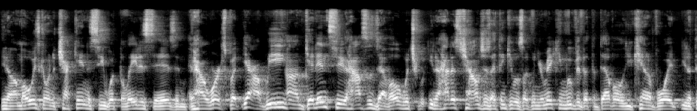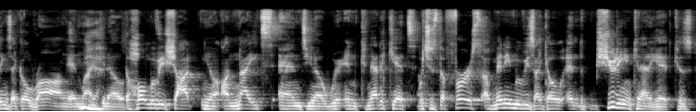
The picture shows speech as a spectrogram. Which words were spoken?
you know, I'm always going to check in to see what the latest is and, and how it works. But yeah, we um, get into House of the Devil, which, you know, had its challenges. I think it was like when you're making a movie that the devil, you can't avoid, you know, things that go wrong. And like, Yeah. you know, the whole movie shot, you know, on nights and, you know, we're in Connecticut, which is the first of many movies I go and shooting in Connecticut because,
